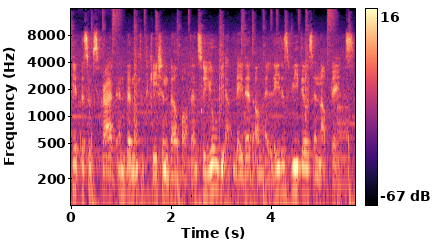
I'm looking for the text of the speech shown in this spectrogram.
hit the subscribe and the notification bell button so you'll be updated on my latest videos and updates.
